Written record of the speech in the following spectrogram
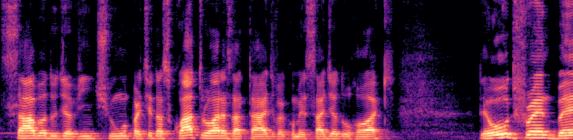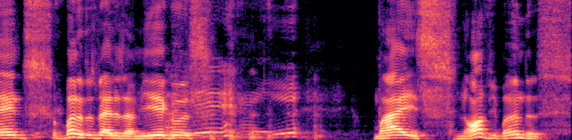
sábado, dia 21, a partir das 4 horas da tarde, vai começar dia do rock. The Old Friend Bands, Banda dos Velhos Amigos, Aê. mais nove bandas,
